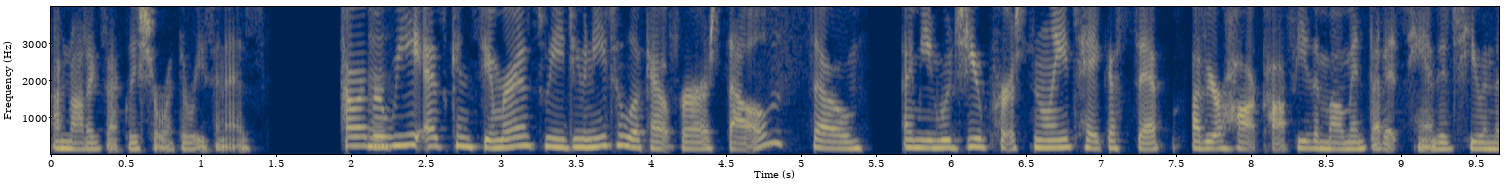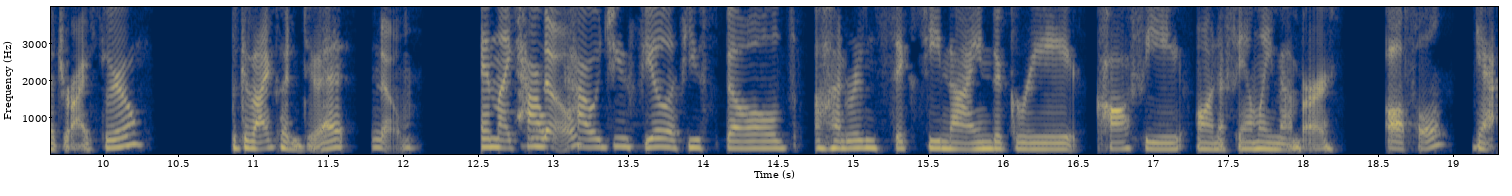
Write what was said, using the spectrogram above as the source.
I'm not exactly sure what the reason is. However, mm. we as consumers, we do need to look out for ourselves. So, I mean, would you personally take a sip of your hot coffee the moment that it's handed to you in the drive-through? Because I couldn't do it. No. And like how no. how would you feel if you spilled 169 degree coffee on a family member? Awful. Yeah.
